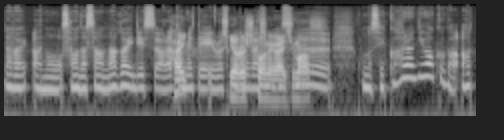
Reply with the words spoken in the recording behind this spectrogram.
長いあの澤田さん長いです。改めてよろしくお願いします。はい、このセクハラ疑惑があっ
